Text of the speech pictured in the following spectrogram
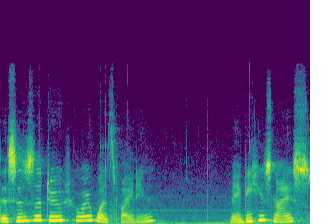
This is the dude who I was fighting. Maybe he's nice.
